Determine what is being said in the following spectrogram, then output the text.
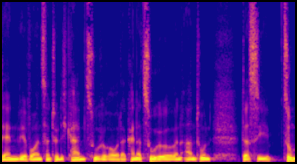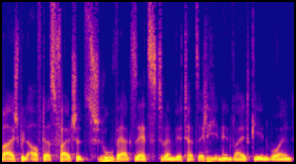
denn wir wollen es natürlich keinem Zuhörer oder keiner Zuhörerin antun, dass sie zum Beispiel auf das falsche Schuhwerk setzt, wenn wir tatsächlich in den Wald gehen wollen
